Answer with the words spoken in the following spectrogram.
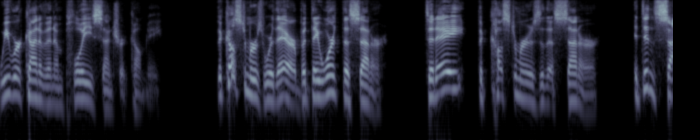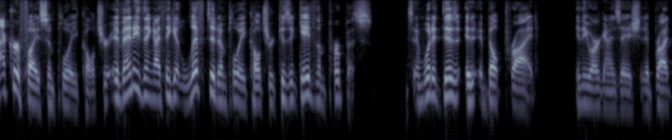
we were kind of an employee centric company. The customers were there, but they weren't the center. Today, the customer is the center. It didn't sacrifice employee culture. If anything, I think it lifted employee culture because it gave them purpose. And what it did, it, it built pride in the organization. It brought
